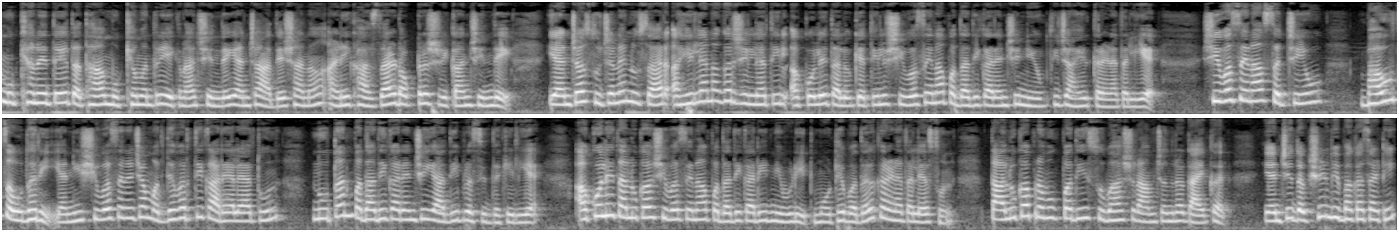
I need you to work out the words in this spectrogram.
मुख्य नेते तथा मुख्यमंत्री एकनाथ शिंदे यांच्या आदेशानं आणि खासदार डॉक्टर श्रीकांत शिंदे यांच्या सूचनेनुसार अहिल्यानगर जिल्ह्यातील अकोले तालुक्यातील शिवसेना पदाधिकाऱ्यांची नियुक्ती जाहीर करण्यात आली आहे. शिवसेना सचिव भाऊ चौधरी यांनी शिवसेनेच्या मध्यवर्ती कार्यालयातून नूतन पदाधिकाऱ्यांची यादी प्रसिद्ध केली आहे. अकोले तालुका शिवसेना पदाधिकारी निवडीत मोठे बदल करण्यात आले असून तालुका प्रमुखपदी सुभाष रामचंद्र गायकर यांची दक्षिण विभागासाठी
